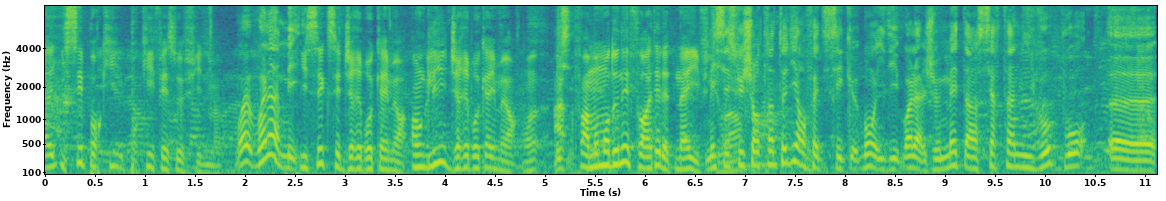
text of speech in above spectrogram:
euh, il sait pour, qui, pour qui il fait ce film. Ouais, voilà, mais Il sait que c'est Jerry Bruckheimer. Ang Lee, Jerry Bruckheimer. Ah, Enfin, à un moment donné, il faut arrêter d'être naïf. Mais c'est ce que je suis en train de te dire en fait, c'est que bon, il dit voilà, je vais mettre un certain niveau pour euh,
